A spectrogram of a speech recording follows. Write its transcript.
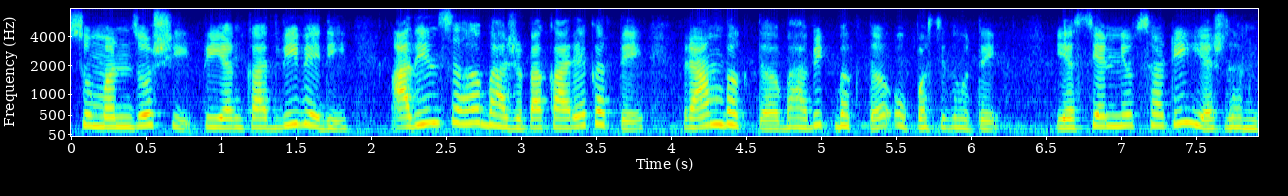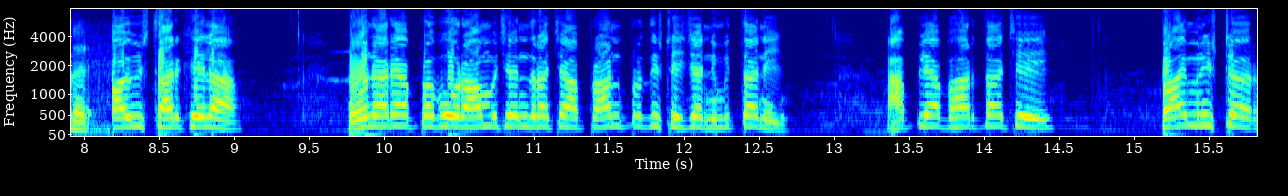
सुमन जोशी प्रियंका द्विवेदी आदींसह भाजपा कार्यकर्ते रामभक्त भाविक भक्त उपस्थित होते. एस एन न्यूजसाठी यश धनगर. बावीस तारखेला होणाऱ्या प्रभू रामचंद्राच्या प्राणप्रतिष्ठेच्या निमित्ताने आपल्या भारताचे प्राईम मिनिस्टर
